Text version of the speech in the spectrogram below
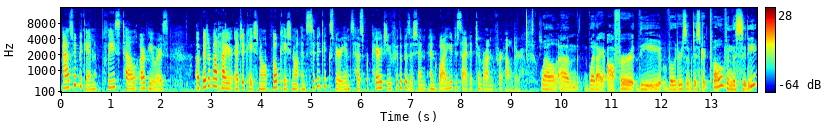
As we begin, please tell our viewers a bit about how your educational, vocational, and civic experience has prepared you for the position and why you decided to run for alder. Well, um, what I offer the voters of District 12 in the city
